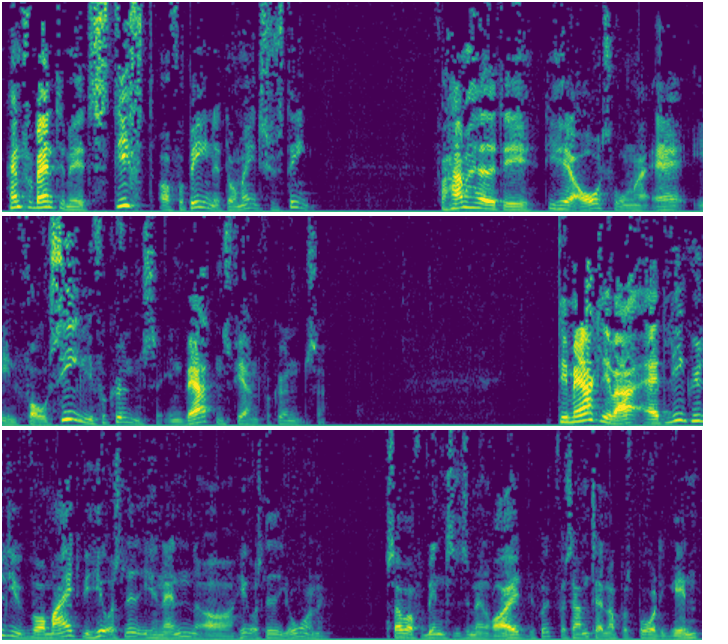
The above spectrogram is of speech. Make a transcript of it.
Han forbandt det med et stift og forbenet dogmatisk system. For ham havde det de her overtoner af en forudsigelig forkyndelse, en verdensfjern forkyndelse. Det mærkelige var, at ligegyldigt hvor meget vi hæver sled i hinanden og hæver sled i jordene, så var forbindelsen simpelthen røget. Vi kunne ikke få samtalen op på sporet igen.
